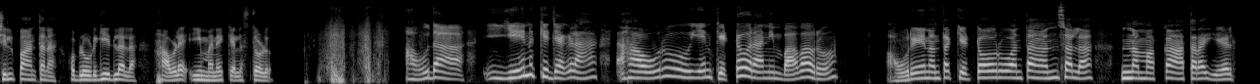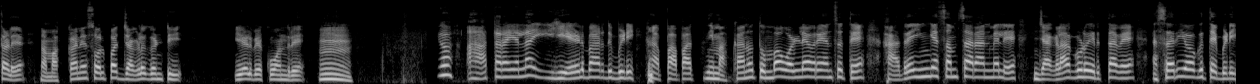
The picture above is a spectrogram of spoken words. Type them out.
ಶಿಲ್ಪ ಅಂತನ ಒಬ್ಳು ಹುಡುಗಿ ಇದ್ಲಲ್ಲ ಅವಳೇ ಈ ಮನೆ ಕೆಲಸದವಳು. ಹೌದಾ? ಏನಕ್ಕೆ ಜಗಳ? ಅವರು ಏನ್ ಕೆಟ್ಟವರಾ ನಿಮ್ ಬಾಬ ಅವರು? ಅವ್ರೇನಂತ ಕೆಟ್ಟವರು ಅಂತ ಅನ್ಸಲ್ಲ. ನಮ್ಮ ಅಕ್ಕ ಆ ಥರ ಹೇಳ್ತಾಳೆ. ನಮ್ಮ ಅಕ್ಕನೇ ಸ್ವಲ್ಪ ಜಗಳ ಗಂಟಿ ಹೇಳ್ಬೇಕು ಅಂದರೆ. ಹ್ಞೂ ಅಯ್ಯೋ ಆ ತರ ಎಲ್ಲ ಹೇಳ್ಬಾರ್ದು ಬಿಡಿ. ಪಾಪ ನಿಮ್ಮ ಅಕ್ಕನೂ ತುಂಬಾ ಒಳ್ಳೆಯವರೇ ಅನ್ಸುತ್ತೆ. ಆದ್ರೆ ಹಿಂಗೆ ಸಂಸಾರ ಅಂದ್ಮೇಲೆ ಜಗಳಗಳು ಇರ್ತವೆ. ಸರಿ ಹೋಗುತ್ತೆ ಬಿಡಿ.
